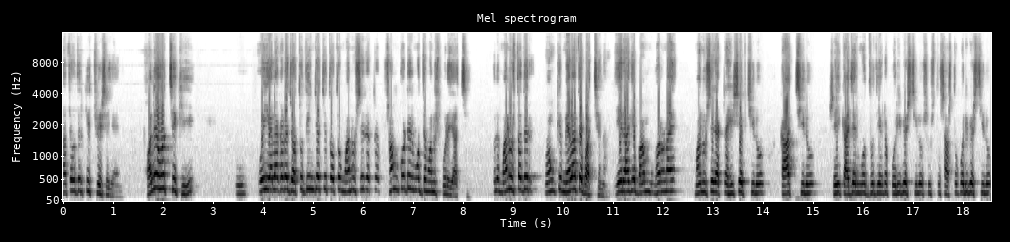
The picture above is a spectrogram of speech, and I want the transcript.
তাতে ওদের কিচ্ছু এসে যায় না। ফলে হচ্ছে কি ওই এলাকাটা যত দিন যাচ্ছে তত মানুষের একটা সংকটের মধ্যে মানুষ পড়ে যাচ্ছে। ফলে মানুষ তাদের অঙ্কে মেলাতে পারছে না। এর আগে বাম ঘরনায় মানুষের একটা হিসেব ছিল, কাজ ছিল, সেই কাজের মধ্য দিয়ে একটা পরিবেশ ছিল, সুস্থ স্বাস্থ্য পরিবেশ ছিল,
